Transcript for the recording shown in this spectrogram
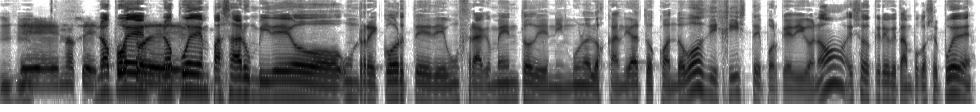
eh, no sé. No pueden, no pueden pasar un video, un recorte de un fragmento de ninguno de los candidatos. Cuando vos dijiste, porque digo, ¿no? Eso creo que tampoco se puede.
